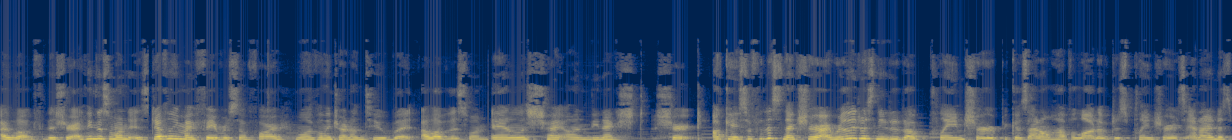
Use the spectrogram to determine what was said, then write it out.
I love this shirt. I think this one is definitely my favorite so far. Well, I've only tried on two, but I love this one. And let's try on the next shirt. Okay, so for this next shirt, I really just needed a plain shirt because I don't have a lot of just plain shirts. And I just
